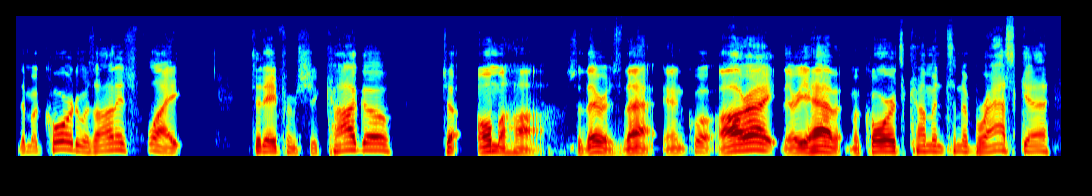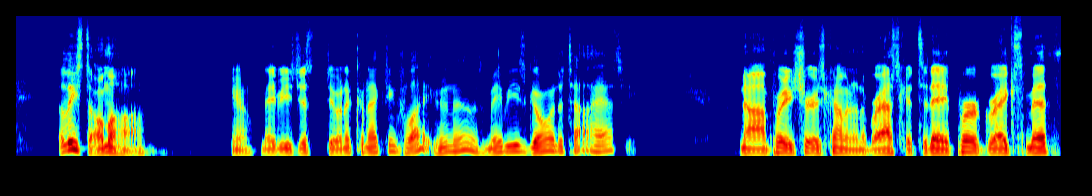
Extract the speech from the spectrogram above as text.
that McCord was on his flight today from Chicago to Omaha. So there is that. End quote. All right, there you have it. McCord's coming to Nebraska, at least Omaha. You know, maybe he's just doing a connecting flight. Who knows? Maybe he's going to Tallahassee. No, I'm pretty sure he's coming to Nebraska today, per Greg Smith,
